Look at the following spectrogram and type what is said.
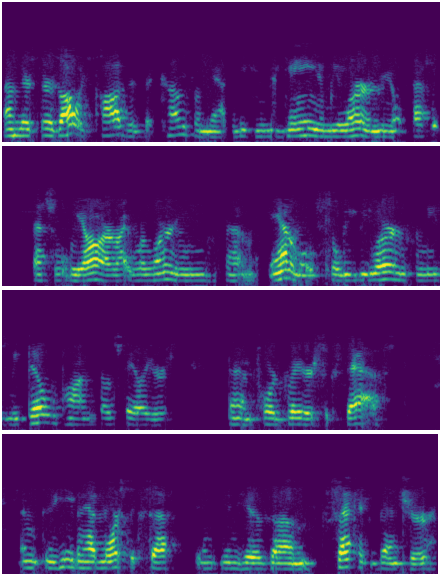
Um, there's there's always positives that come from that that we can gain and we learn. You know, that's what that's what we are, right? We're learning um, animals, so we, we learn from these. We build upon those failures um, toward greater success. And he even had more success in, in his um, second venture,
